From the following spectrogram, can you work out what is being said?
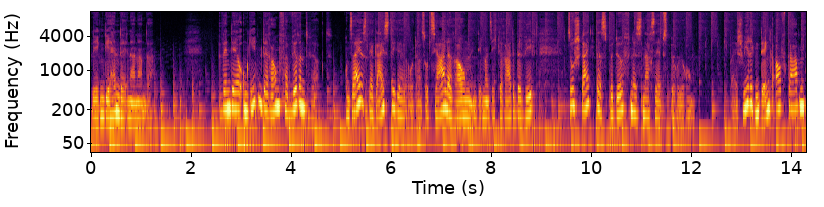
legen die Hände ineinander. Wenn der umgebende Raum verwirrend wirkt, und sei es der geistige oder soziale Raum, in dem man sich gerade bewegt, so steigt das Bedürfnis nach Selbstberührung. Bei schwierigen Denkaufgaben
